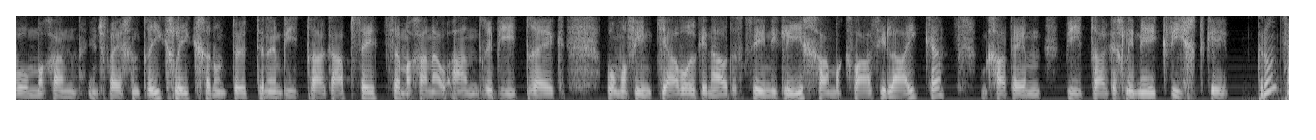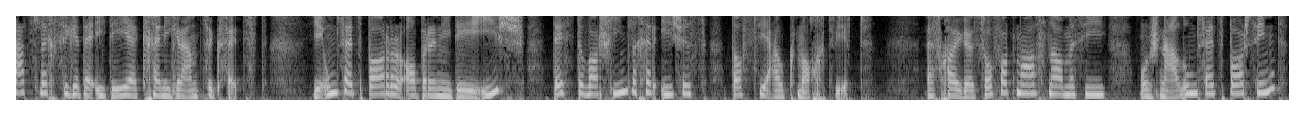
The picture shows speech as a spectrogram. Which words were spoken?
wo man kann entsprechend reinklicken und dort einen Beitrag absetzen. Man kann auch andere Beiträge, wo man findet, jawohl, genau das sehe ich gleich, kann man quasi liken und kann dem Beitrag ein bisschen mehr Gewicht geben. Grundsätzlich sind den Ideen keine Grenzen gesetzt. Je umsetzbarer aber eine Idee ist, desto wahrscheinlicher ist es, dass sie auch gemacht wird. Es können Sofortmaßnahmen sein, die schnell umsetzbar sind,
